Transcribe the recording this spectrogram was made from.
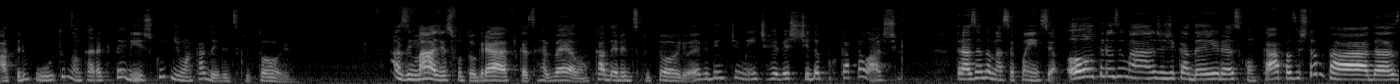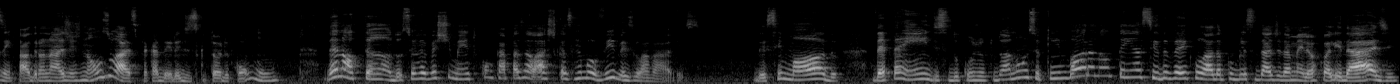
atributo não característico de uma cadeira de escritório. As imagens fotográficas revelam cadeira de escritório evidentemente revestida por capa elástica, trazendo na sequência outras imagens de cadeiras com capas estampadas em padronagens não usuais para cadeira de escritório comum, denotando seu revestimento com capas elásticas removíveis e laváveis. Desse modo, depende-se do conjunto do anúncio que, embora não tenha sido veiculada a publicidade da melhor qualidade,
